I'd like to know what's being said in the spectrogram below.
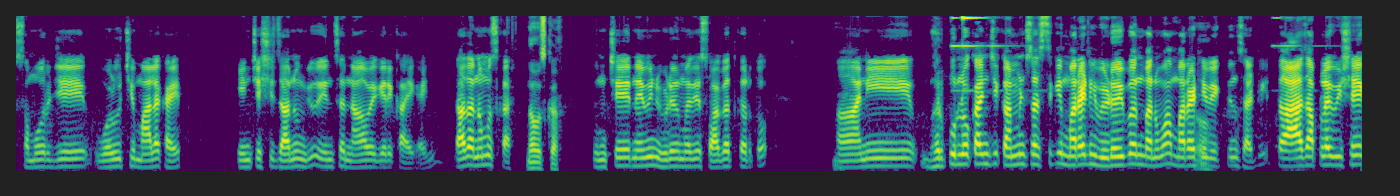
समोर जे वळूचे मालक आहेत यांच्याशी जाणून घेऊ यांचं नाव वगैरे काय काय दादा नमस्कार नमस्कार तुमचे नवीन व्हिडिओमध्ये स्वागत करतो आणि भरपूर लोकांची कमेंट्स असते की मराठी व्हिडिओ पण बनवा मराठी हो. व्यक्तींसाठी तर आज आपला विषय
